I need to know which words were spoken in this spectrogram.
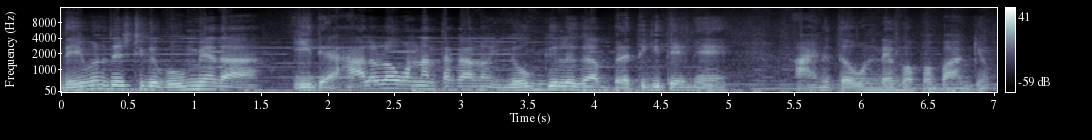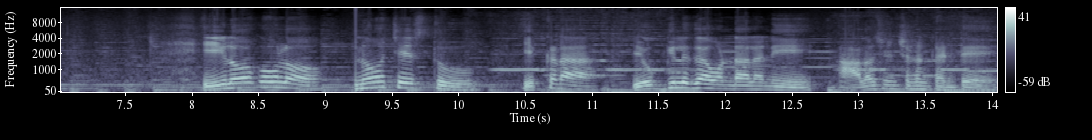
దేవుని దృష్టికి భూమి మీద ఈ దేహాలలో ఉన్నంతకాలం యోగ్యులుగా బ్రతికితేనే ఆయనతో ఉండే గొప్ప భాగ్యం. ఈ లోకంలో ఎన్నో చేస్తూ ఇక్కడ యోగ్యులుగా ఉండాలని ఆలోచించడం కంటే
